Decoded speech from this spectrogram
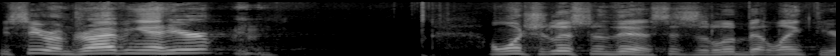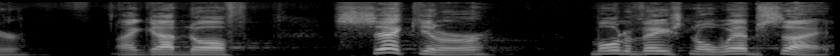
You see where I'm driving at here? I want you to listen to this. This is a little bit lengthier. I got it off secular motivational website.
